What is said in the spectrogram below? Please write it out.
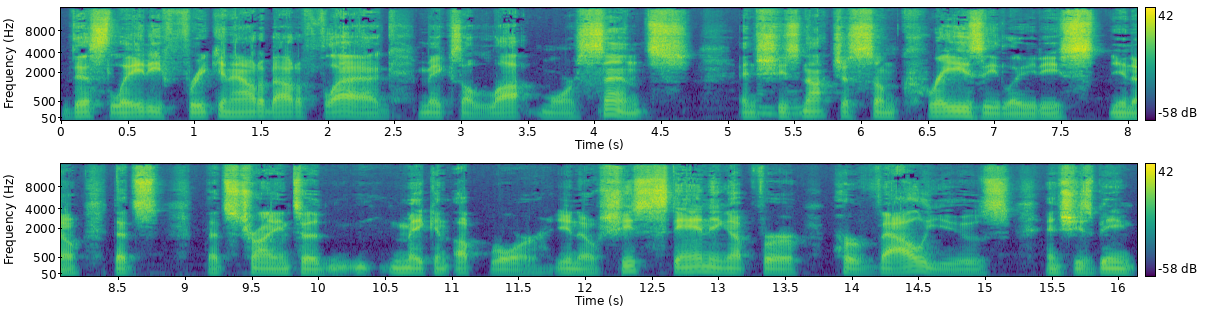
this lady freaking out about a flag makes a lot more sense and mm-hmm. she's not just some crazy lady, you know, that's that's trying to make an uproar. You know, she's standing up for her values, and she's being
